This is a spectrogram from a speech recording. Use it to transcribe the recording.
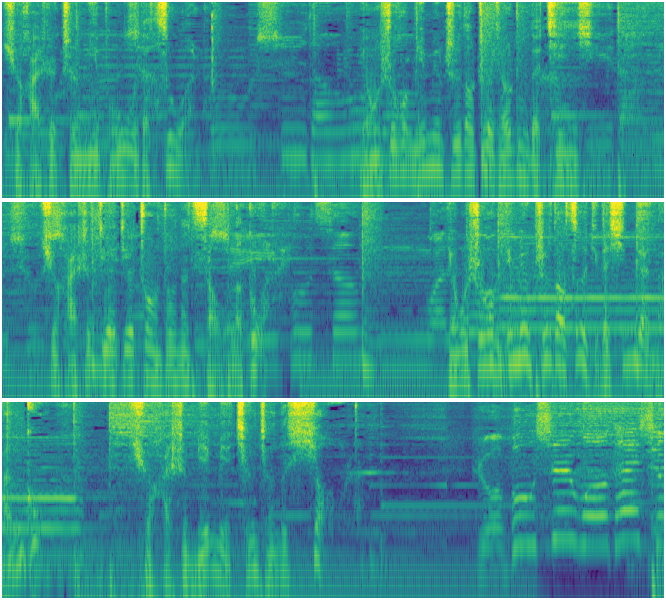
却还是执迷不悟的做了；有时候明明知道这条路的艰辛，却还是跌跌撞撞的走了过来；有时候明明知道自己的心在难过，却还是勉勉强强的笑了。若不是我太逞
